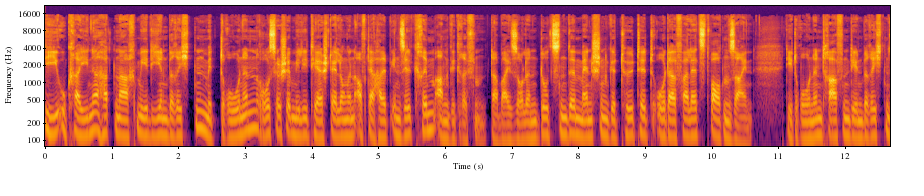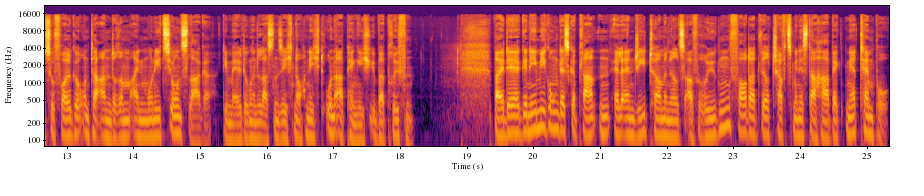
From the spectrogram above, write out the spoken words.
Die Ukraine hat nach Medienberichten mit Drohnen russische Militärstellungen auf der Halbinsel Krim angegriffen. Dabei sollen Dutzende Menschen getötet oder verletzt worden sein. Die Drohnen trafen den Berichten zufolge unter anderem ein Munitionslager. Die Meldungen lassen sich noch nicht unabhängig überprüfen. Bei der Genehmigung des geplanten LNG-Terminals auf Rügen fordert Wirtschaftsminister Habeck mehr Tempo.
